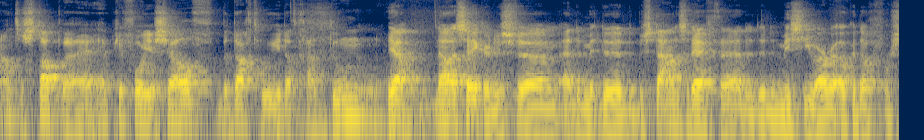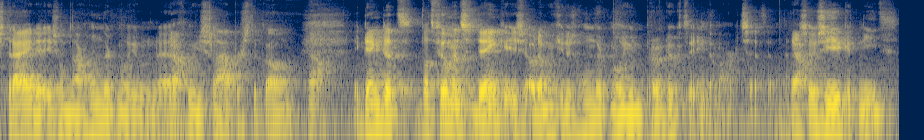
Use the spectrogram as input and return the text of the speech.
aantal stappen. Hè. Heb je voor jezelf bedacht hoe je dat gaat doen? Ja, nou zeker. Dus ehm, de, de, de bestaansrechten, hè, de, de, de missie waar we elke dag voor strijden, is om naar 100 miljoen Ja. goede slapers te komen. Ja. Ik denk dat wat veel mensen denken is, oh dan moet je dus 100 miljoen producten in de markt zetten. Nou, Ja. Zo zie ik het niet.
